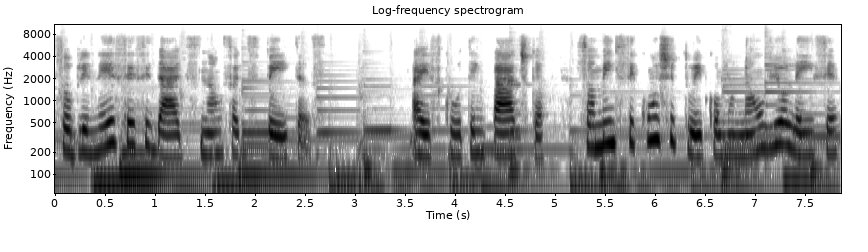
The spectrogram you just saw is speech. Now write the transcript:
sobre necessidades não satisfeitas. A escuta empática somente se constitui como não violência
